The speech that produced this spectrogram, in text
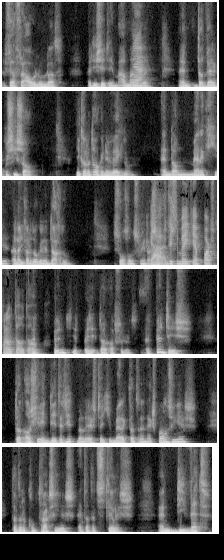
veel vrouwen doen dat. Eh, Die zitten in maanmaanden. Ja. En dat werkt precies zo. Je kan het ook in een week doen. En dan merk je, en je kan het ook in een dag doen. 's ochtends, middags, Ja, avonds. het is een beetje pars pro toto. Het punt, het- dat, absoluut. Het punt is dat als je in dit ritme leeft, dat je merkt dat er een expansie is, dat er een contractie is en dat het stil is. En die wet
